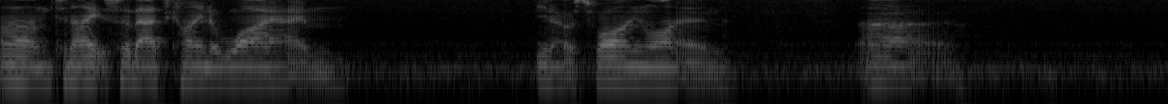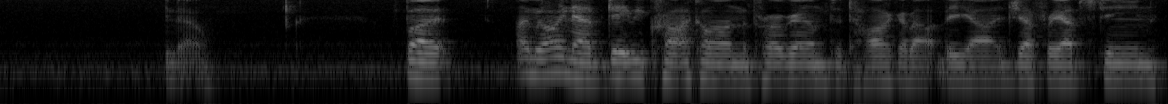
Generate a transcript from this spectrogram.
um, tonight, so that's kind of why I'm, you know, swallowing a lot and, uh, you know. But I'm going to have Davey Crock on the program to talk about the uh, Jeffrey Epstein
